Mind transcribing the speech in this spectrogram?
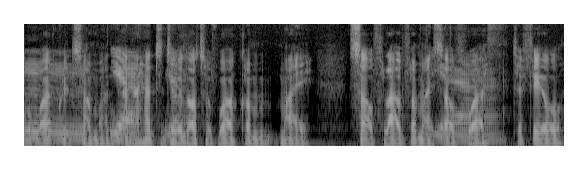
or work with Mm, someone. and I had to do yeah. a lot of work on my self love and my self worth to feel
